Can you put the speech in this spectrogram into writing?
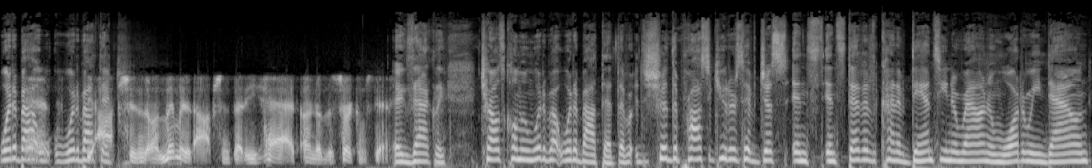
What about what about the that? options or limited options that he had under the circumstance? Exactly, Charles Coleman. What about what about that? The, should the prosecutors have just in, instead of kind of dancing around and watering down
